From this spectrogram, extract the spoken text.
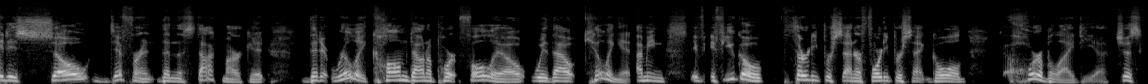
it is so different than the stock market that it really calmed down a portfolio without killing it. I mean, if, if you go 30% or 40% gold, horrible idea. Just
